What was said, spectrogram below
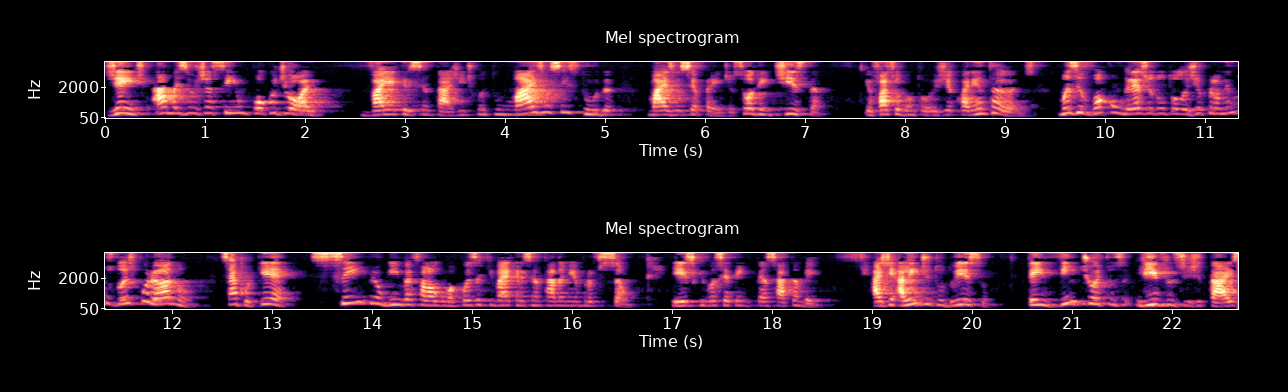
Gente, ah, mas eu já sei um pouco de óleo. Vai acrescentar, gente. Quanto mais você estuda, mais você aprende. Eu sou dentista, eu faço odontologia há 40 anos, mas eu vou a congresso de odontologia pelo menos dois por ano. Sabe por quê? Sempre alguém vai falar alguma coisa que vai acrescentar na minha profissão. E é isso que você tem que pensar também. Além de tudo isso, tem 28 livros digitais,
